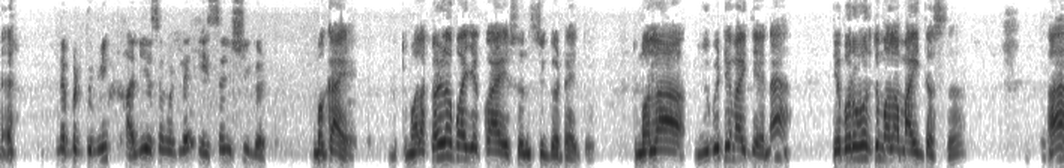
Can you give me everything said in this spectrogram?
नाही पण तुम्ही खाली असं म्हटलं एसनशी गट. मग काय? आहे? तुम्हाला कळलं पाहिजे काय एसन्सी गट आहे तो. तुम्हाला युबीटी माहिती आहे ना? ते बरोबर तुम्हाला माहीत असतं. हा?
